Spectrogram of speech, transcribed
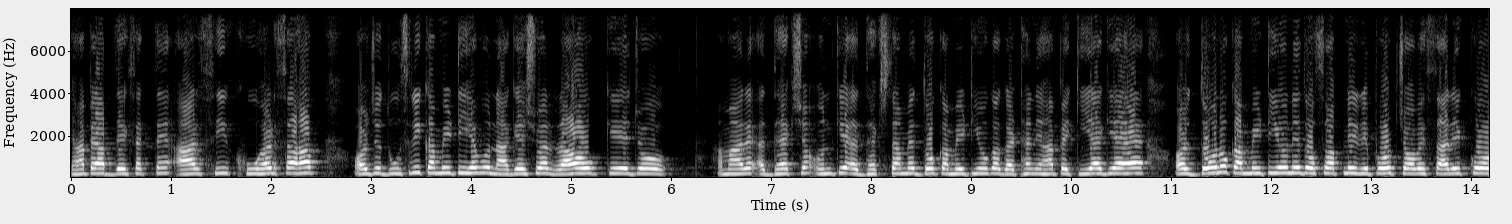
यहाँ पे आप देख सकते हैं आर सी खूहड़ साहब और जो दूसरी कमेटी है, वो नागेश्वर राव के जो हमारे अध्यक्ष उनके अध्यक्षता में दो कमेटियों का गठन यहाँ पे किया गया है। और दोनों कमेटियों ने, दोस्तों, अपनी रिपोर्ट 24 तारीख को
